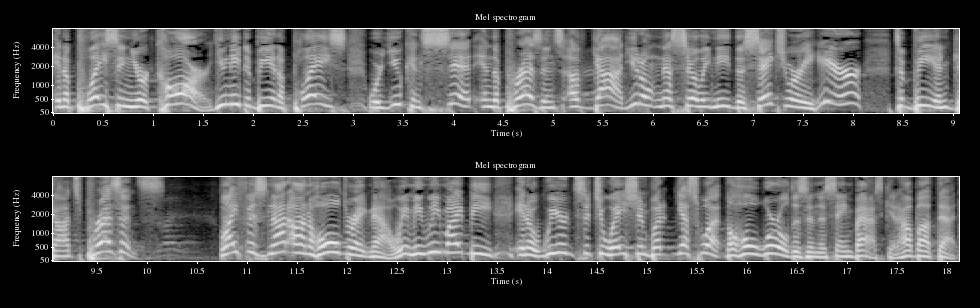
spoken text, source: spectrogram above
in a place in your car. You need to be in a place where you can sit in the presence of God. You don't necessarily need the sanctuary here to be in God's presence. Life is not on hold right now. I mean, we might be in a weird situation, but guess what? The whole world is in the same basket. How about that?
